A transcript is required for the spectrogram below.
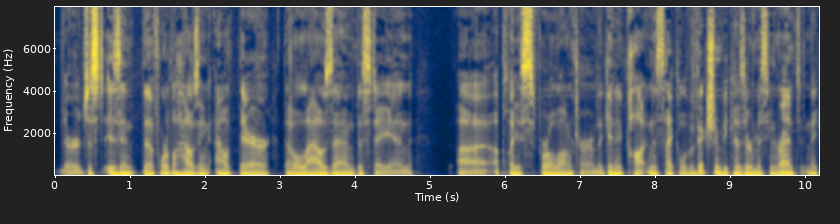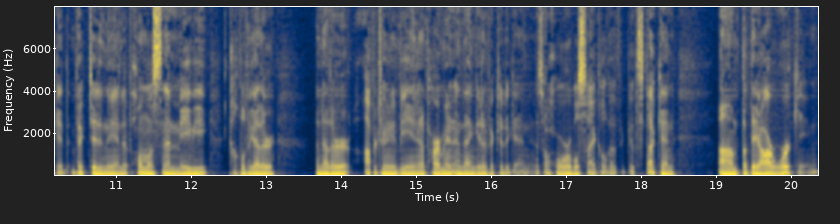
there just isn't the affordable housing out there that allows them to stay in uh, a place for a long term. They get caught in a cycle of eviction because they're missing rent and they get evicted and they end up homeless and then maybe couple together another opportunity to be in an apartment and then get evicted again. It's a horrible cycle that they get stuck in. Um, but they are working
